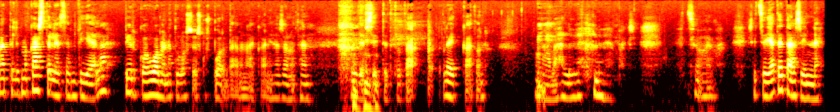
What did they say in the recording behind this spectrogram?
Mä ajattelin, että mä kastelen sen vielä. Pirkko on huomenna tulossa joskus puolen päivän aikaa, niin hän sanoi, että hän itse sitten tota, leikkaa ton oraa vähän lyhy- lyhyemmäksi. Et se on aivan. Sitten se jätetään sinne,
